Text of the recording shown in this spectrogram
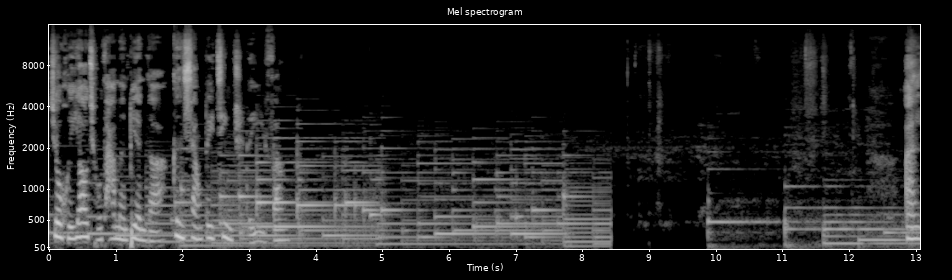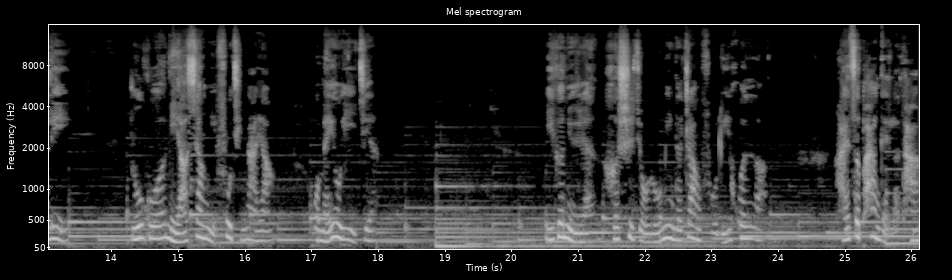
就会要求他们变得更像被禁止的一方。安利：如果你要像你父亲那样，我没有意见。一个女人和嗜酒如命的丈夫离婚了，孩子判给了他，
